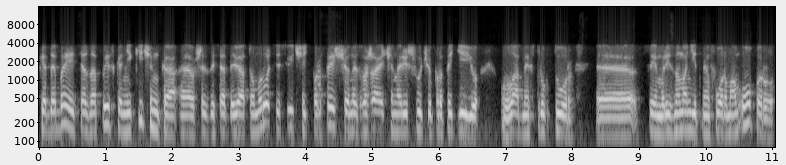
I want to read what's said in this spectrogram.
КДБ і ця записка Нікіченка в 69-му році свідчить про те, що незважаючи на рішучу протидію владних структур цим різноманітним формам опору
